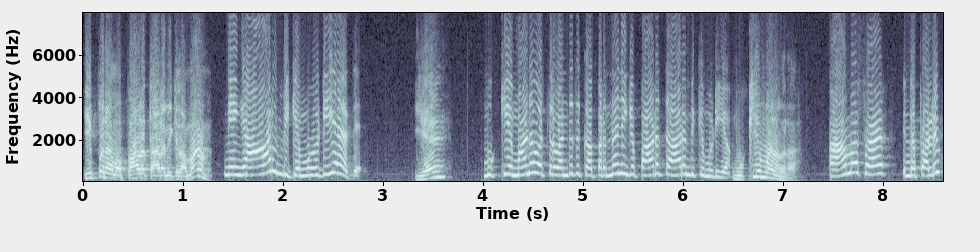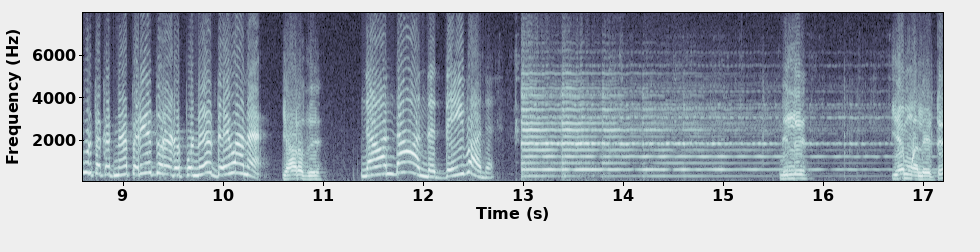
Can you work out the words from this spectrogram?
இப்ப நாம பாடத்தை ஆரம்பிக்கலாமா? நீங்க ஆரம்பிக்க முடியாது. ஏன்? முக்கியமான ஒருத்தர் வந்ததுக்கு அப்புறம் தான் நீங்க பாடத்தை ஆரம்பிக்க முடியும். முக்கியமானவரா? ஆமா சார் இந்த பள்ளிக்கூடத்தை கட்டின பெரிய துறையோட பொண்ணு தெய்வான. யாரது? நான் தான் அந்த தெய்வான. நில்லு. ஏம்மா லேட்டு?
